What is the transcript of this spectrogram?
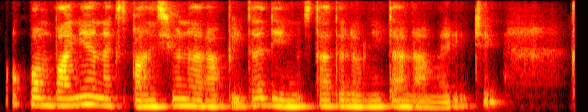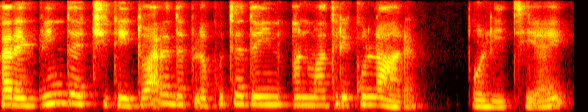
o companie în expansiune rapidă din Statele Unite ale Americii, care vinde cititoare de plăcuțe de înmatriculare poliției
